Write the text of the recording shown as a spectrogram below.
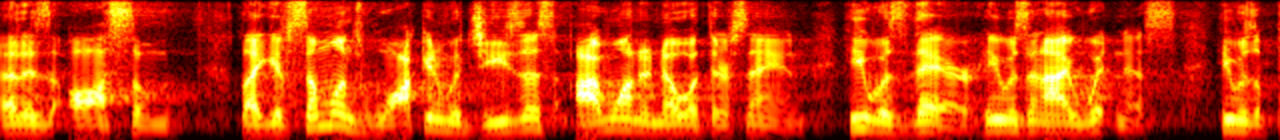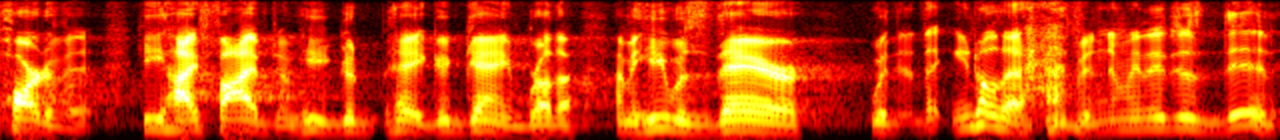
That is awesome. Like, if someone's walking with Jesus, I want to know what they're saying. He was there, he was an eyewitness, he was a part of it. He high fived him. He, good, hey, good game, brother. I mean, he was there with, you know, that happened. I mean, it just did,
